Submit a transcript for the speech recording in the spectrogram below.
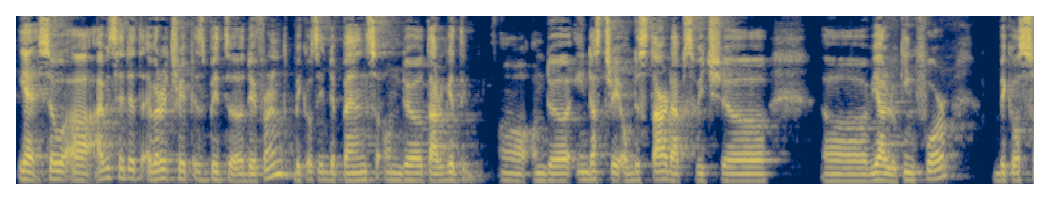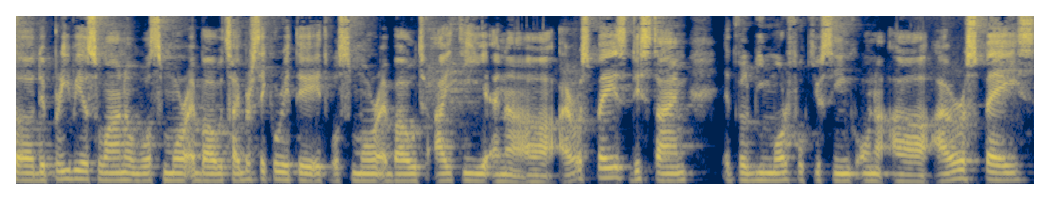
Yeah, so uh, I would say that every trip is a bit uh, different because it depends on the target, uh, on the industry of the startups which uh, uh, we are looking for. because uh, the previous one was more about cybersecurity, it was more about IT and aerospace. This time it will be more focusing on aerospace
